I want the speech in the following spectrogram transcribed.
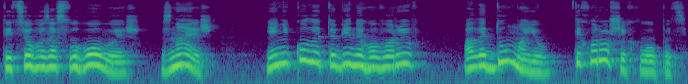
ти цього заслуговуєш. Знаєш, я ніколи тобі не говорив, але думаю, ти хороший хлопець,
